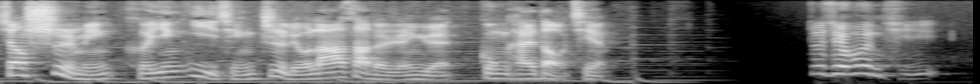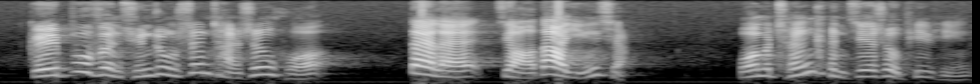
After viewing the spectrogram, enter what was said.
向市民和因疫情滞留拉萨的人员公开道歉。这些问题给部分群众生产生活带来较大影响，我们诚恳接受批评。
